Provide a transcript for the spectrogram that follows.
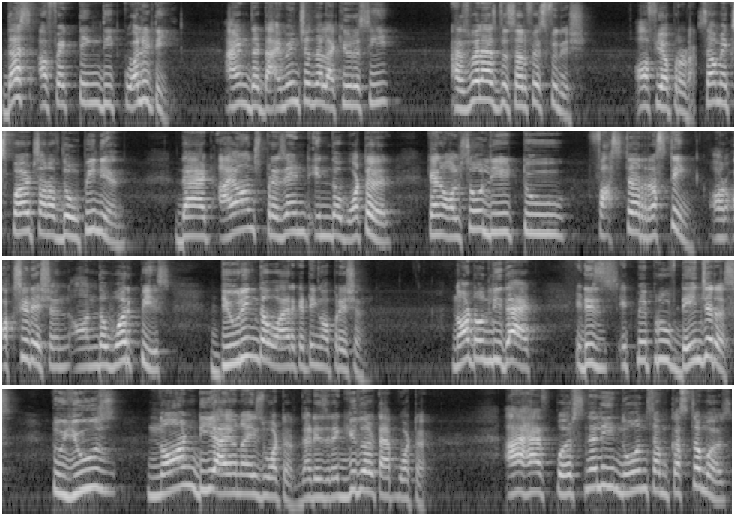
thus affecting the quality and the dimensional accuracy as well as the surface finish of your product. Some experts are of the opinion that ions present in the water can also lead to faster rusting or oxidation on the workpiece during the wire cutting operation. Not only that, it, is, it may prove dangerous to use non-deionized water, that is regular tap water. I have personally known some customers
